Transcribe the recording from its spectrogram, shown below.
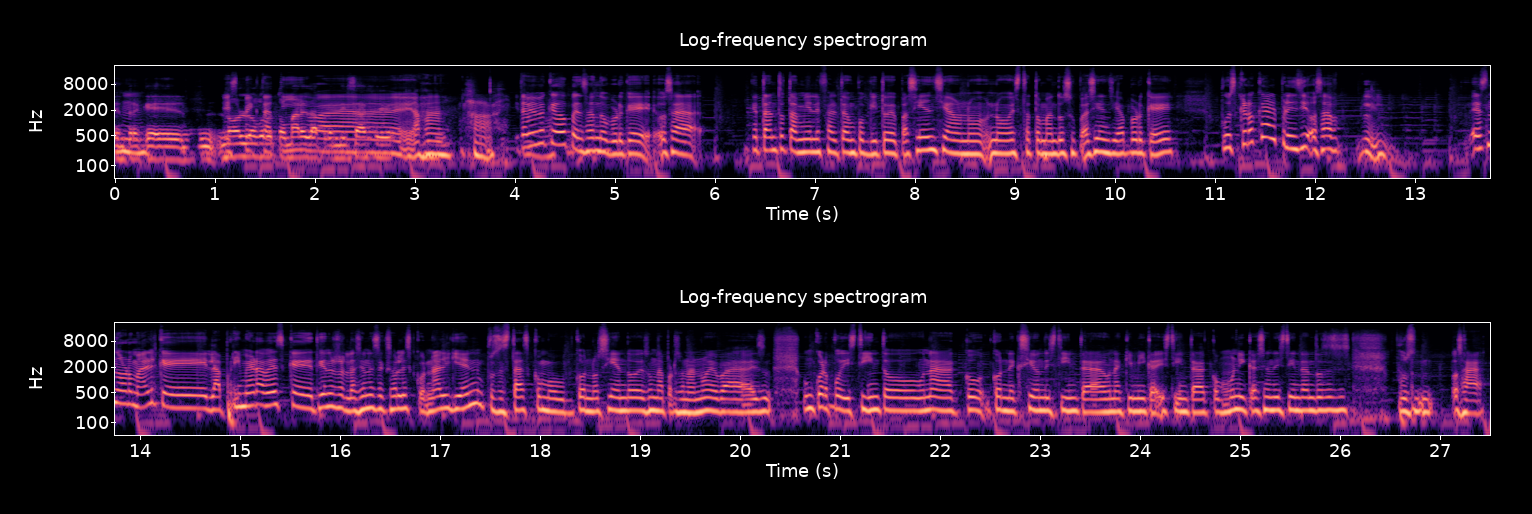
entre que no logro tomar el aprendizaje. Ajá, Y también me quedo pensando porque, o sea, que tanto también le falta un poquito de paciencia o no, no está tomando su paciencia porque, pues creo que al principio, o sea, es normal que la primera vez que tienes relaciones sexuales con alguien, pues estás como conociendo, es una persona nueva, es un cuerpo distinto, una conexión distinta, una química distinta, comunicación distinta. Entonces, pues, o sea,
